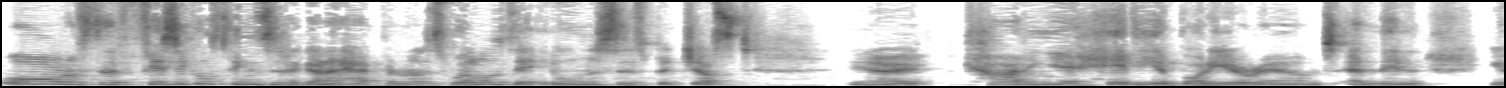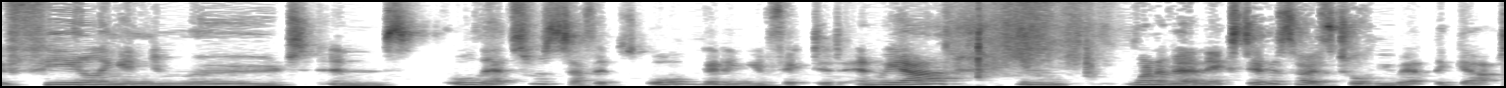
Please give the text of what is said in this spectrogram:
all of the physical things that are going to happen, as well as their illnesses, but just you know, carting your heavier body around, and then your feeling and your mood and all that sort of stuff. It's all getting affected. And we are in one of our next episodes talking about the gut,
